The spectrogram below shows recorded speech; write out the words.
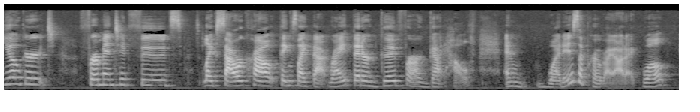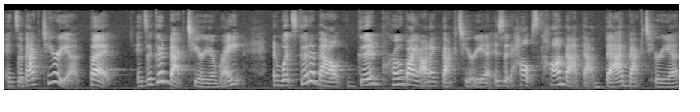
yogurt, fermented foods, like sauerkraut, things like that, right? That are good for our gut health. And what is a probiotic? Well, it's a bacteria, but it's a good bacteria, right? And what's good about good probiotic bacteria is it helps combat that bad bacteria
